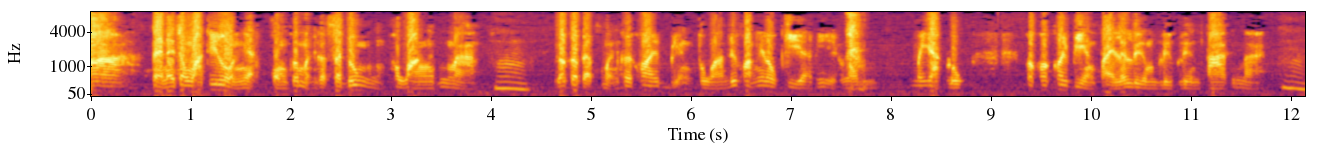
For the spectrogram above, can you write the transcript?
อ่าแต่ในจังหวะที่หล่นเนี่ย ผมก็เหมือนกับสะดุ้งผวังขึ้นมา อืมแล้วก็แบบเหมือนค่อยๆเบี่ยงตัว ด้วยความที่เราเพลียพี่เราไม่อยากลุก ก็ค่อยๆเบี่ยงไปแล้วลืมลืมลืมตาขึ้นมา อืม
